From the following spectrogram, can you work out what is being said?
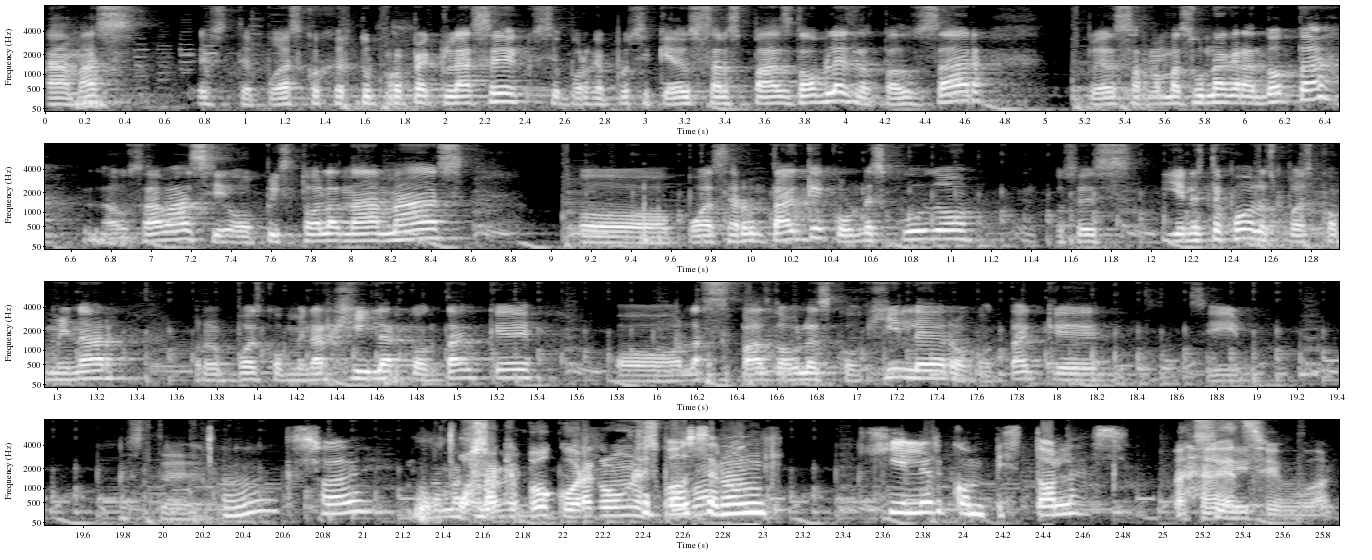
Nada más. Este, puedes escoger tu propia clase. Si, por ejemplo, si quieres usar espadas dobles, las puedes usar. Puedes usar nomás una grandota, la usabas, o pistolas nada más. O puedes hacer un tanque con un escudo. Entonces, y en este juego los puedes combinar. Por ejemplo, puedes combinar healer con tanque. O las espadas dobles con healer o con tanque. Sí. Este. Ah, qué suave. O sea que puedo curar con un Te puedo escudo. ser un healer con pistolas. Sí. Sí, bueno.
